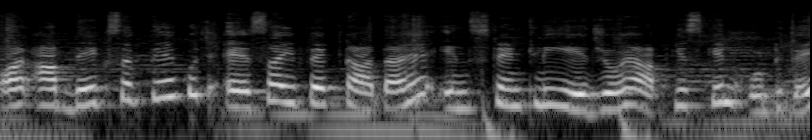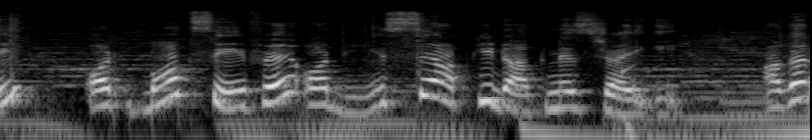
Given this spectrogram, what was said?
और आप देख सकते हैं कुछ ऐसा इफ़ेक्ट आता है इंस्टेंटली ये जो है आपकी स्किन उठ गई, और बहुत सेफ़ है, और इससे आपकी डार्कनेस जाएगी। अगर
